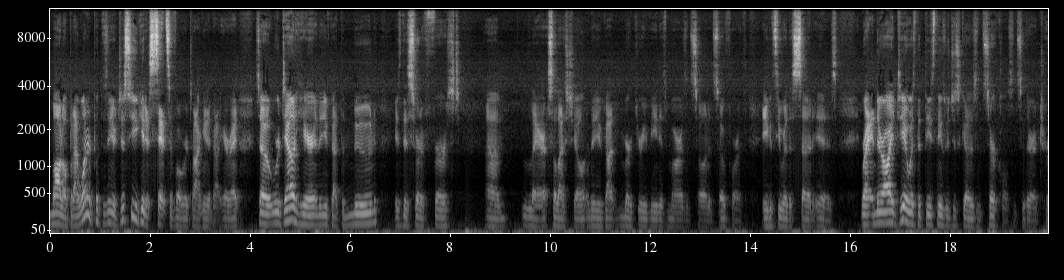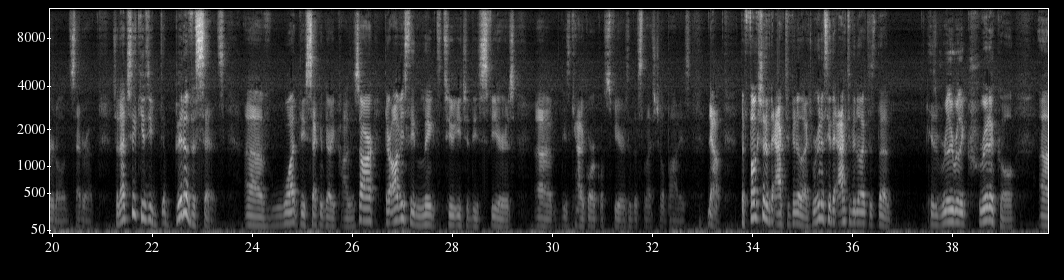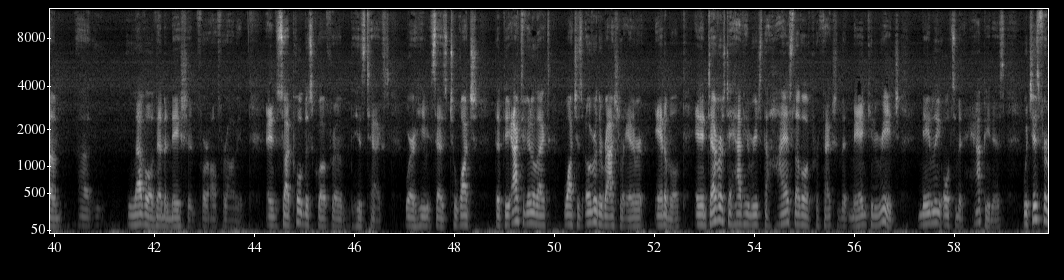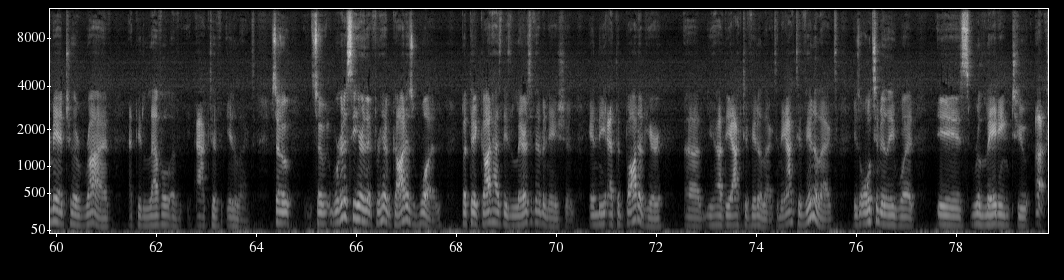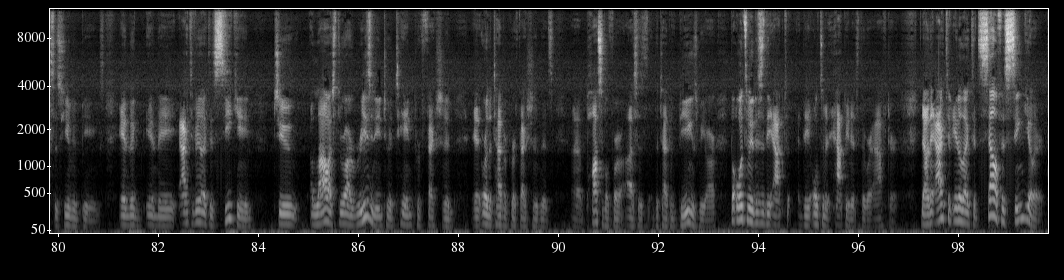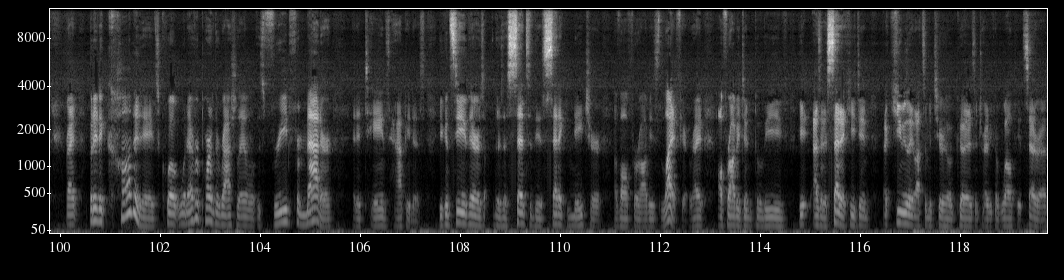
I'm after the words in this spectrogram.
model. But I wanted to put this in here just so you get a sense of what we're talking about here, right? So we're down here, and then you've got the moon is this sort of first um, layer, celestial, and then you've got Mercury, Venus, Mars, and so on and so forth. And you can see where the sun is, right? And their idea was that these things would just go in circles, and so they're eternal, etc. So that just gives you a bit of a sense of what these secondary causes are. They're obviously linked to each of these spheres, uh, these categorical spheres of the celestial bodies. Now, the function of the active intellect, we're going to see the active intellect is the is really really critical um, uh, level of emanation for Al-Farabi. And so I pulled this quote from his text where he says to watch that the active intellect watches over the rational animal and endeavors to have him reach the highest level of perfection that man can reach, namely ultimate happiness, which is for man to arrive at the level of active intellect. So, so we're going to see here that for him, God is one, but that God has these layers of emanation. and the at the bottom here, uh, you have the active intellect, and the active intellect is ultimately what is relating to us as human beings. And the in the active intellect is seeking to allow us through our reasoning to attain perfection or the type of perfection that's uh, possible for us as the type of beings we are. But ultimately, this is the apt, the ultimate happiness that we're after. Now, the active intellect itself is singular, right? But it accommodates, quote, whatever part of the rational animal is freed from matter and attains happiness. You can see there's there's a sense of the ascetic nature of Al Farabi's life here, right? Al Farabi didn't believe, he, as an ascetic, he didn't accumulate lots of material goods and try to become wealthy, etc.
